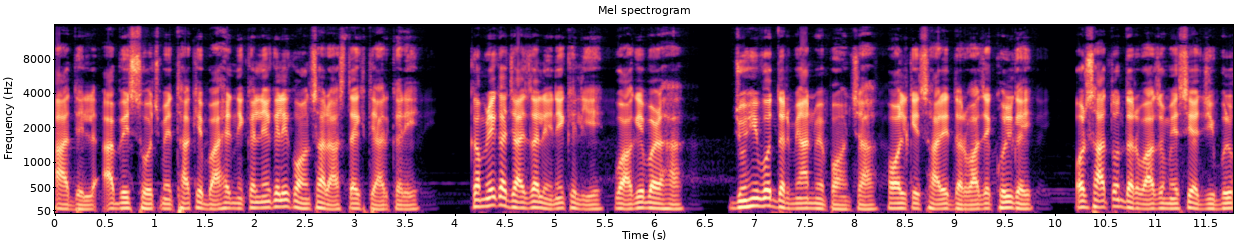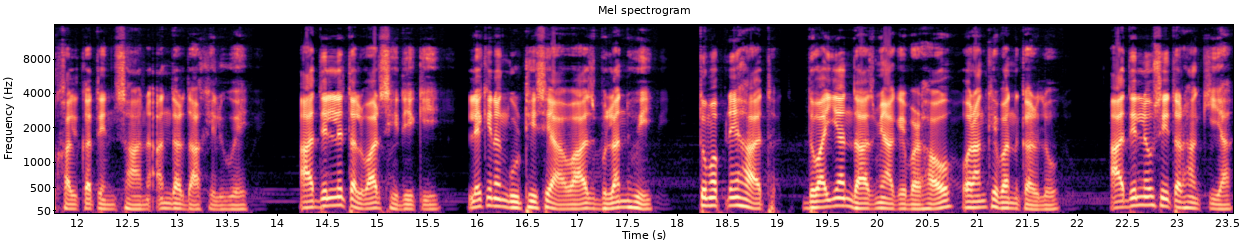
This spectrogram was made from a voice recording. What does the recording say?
आदिल, अब इस सोच में था कि बाहर निकलने के लिए कौन सा रास्ता इख्तियार करे। कमरे का जायजा लेने के लिए वो आगे बढ़ा। जो ही वो दरमियान में पहुँचा, हॉल के सारे दरवाजे खुल गए और सातों दरवाजों में से अजीबुल खलकत इंसान अंदर दाखिल हुए। आदिल ने तलवार सीधी की, लेकिन अंगूठी से आवाज़ बुलंद हुई, तुम अपने हाथ दवाइया अंदाज में आगे बढ़ाओ और आँखें बंद कर लो। आदिल ने उसी तरह किया,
